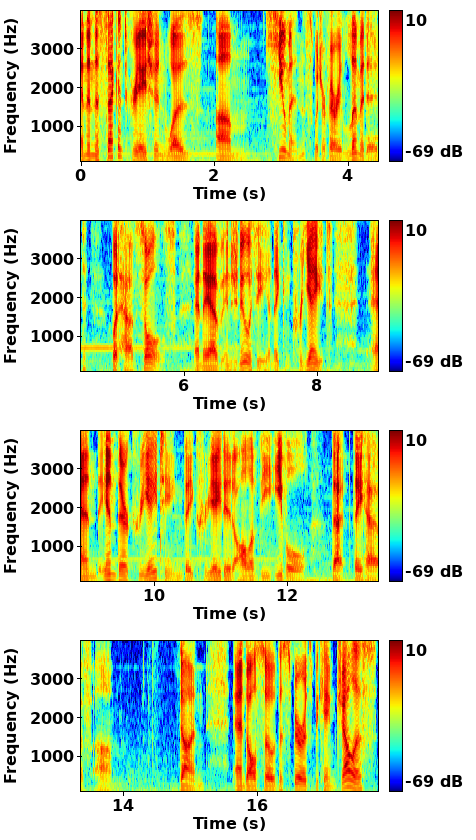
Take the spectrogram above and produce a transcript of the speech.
And then the second creation was um, humans, which are very limited, but have souls, and they have ingenuity, and they can create. And in their creating, they created all of the evil that they have um, done. And also, the spirits became jealous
